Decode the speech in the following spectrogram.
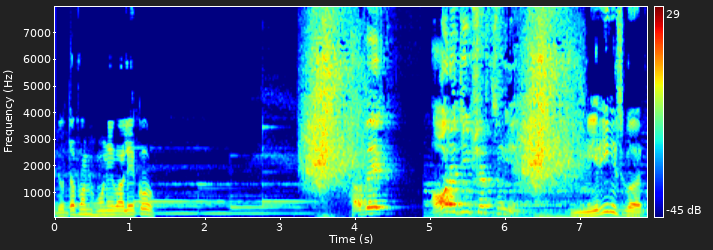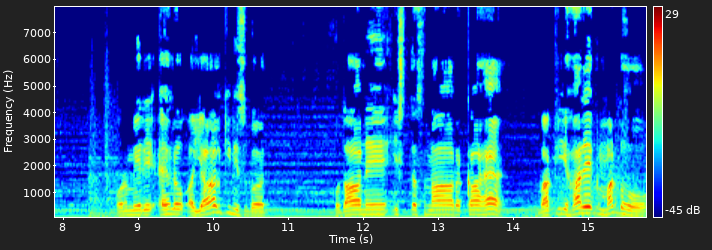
جو دفن ہونے والے کو۔ اب ایک اور عجیب شرط سنیے۔ میری نسبت اور میرے اہل و عیال کی نسبت خدا نے استثناء رکھا ہے۔ باقی ہر ایک مرد ہو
